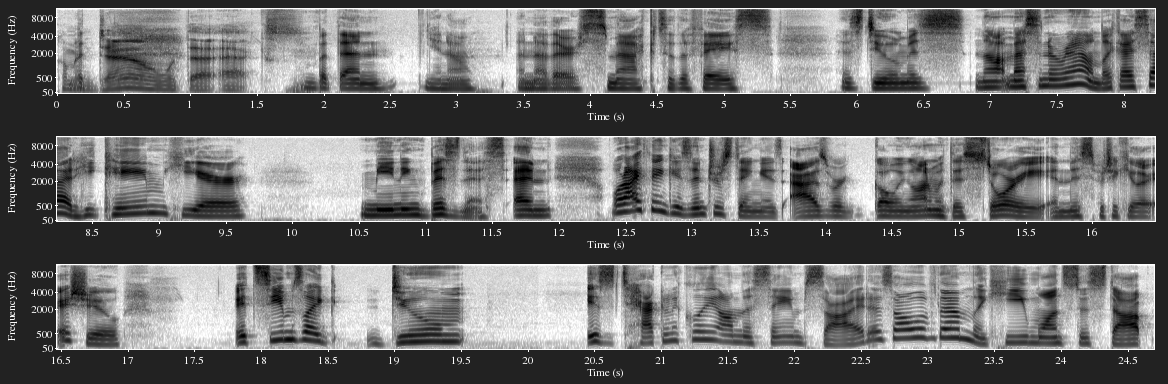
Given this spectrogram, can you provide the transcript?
Coming down with that axe. But then, you know, another smack to the face as Doom is not messing around. Like I said, he came here meaning business. And what I think is interesting is as we're going on with this story in this particular issue, it seems like Doom is technically on the same side as all of them. Like he wants to stop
